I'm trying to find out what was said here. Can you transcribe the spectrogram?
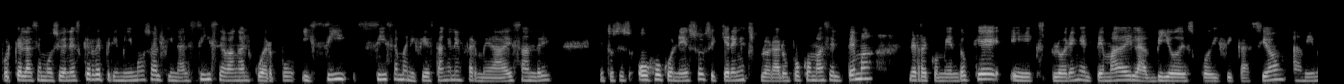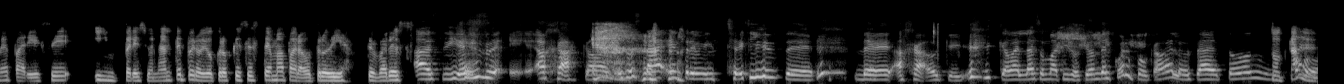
porque las emociones que reprimimos al final sí se van al cuerpo y sí, sí se manifiestan en enfermedades, Andre. Entonces, ojo con eso. Si quieren explorar un poco más el tema, les recomiendo que eh, exploren el tema de la biodescodificación. A mí me parece impresionante, pero yo creo que ese es tema para otro día, ¿te parece? Así es, eh, ajá, cabal, eso está entre mis checklists de, de, ajá, ok, cabal, la somatización del cuerpo, cabal, o sea, todo. Total,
